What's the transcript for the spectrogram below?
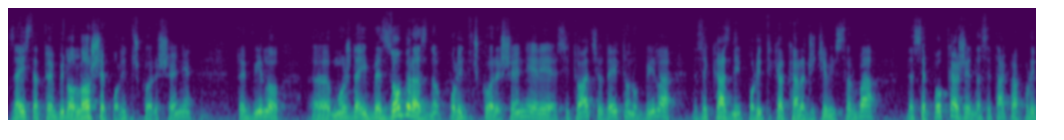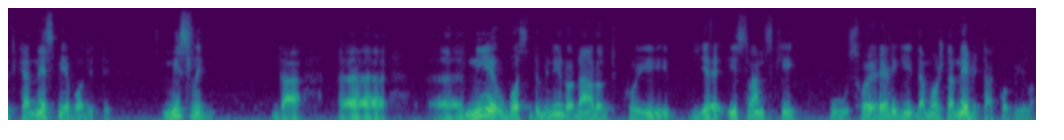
zaista to je bilo loše političko rješenje, To je bilo e, možda i bezobrazno političko rješenje, jer je situacija u Daytonu bila da se kazni politika Karadžićevi Srba, da se pokaže da se takva politika ne smije voditi. Mislim da e, e, nije u Bosni dominirao narod koji je islamski, u svojoj religiji da možda ne bi tako bilo.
